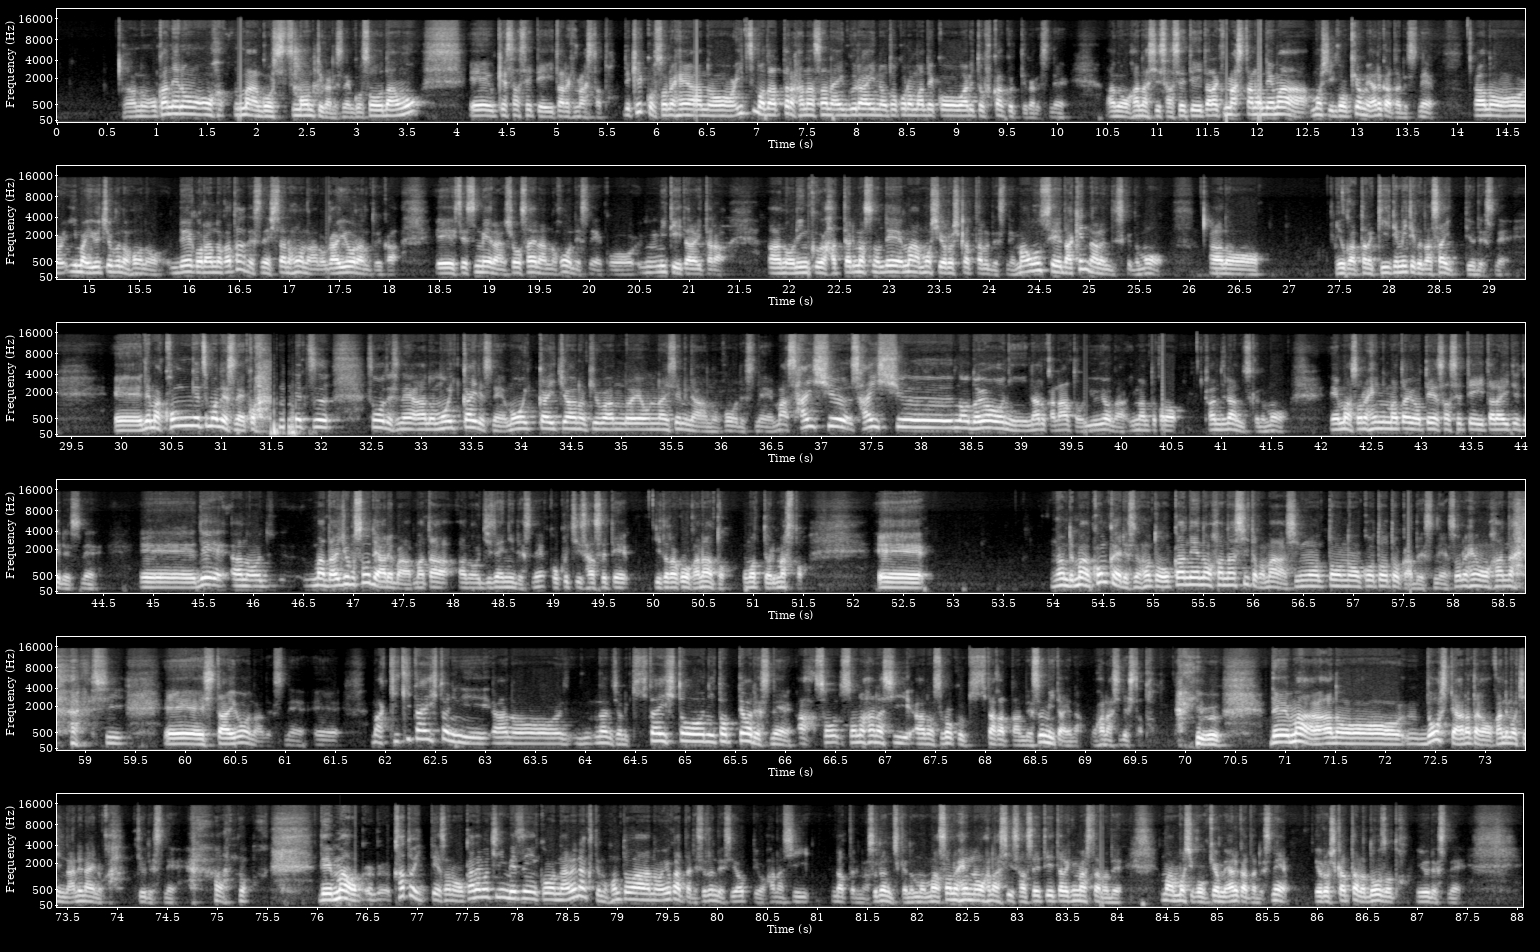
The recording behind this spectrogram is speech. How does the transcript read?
あのお金の、まあ、ご質問というかですね、ご相談を、えー、受けさせていただきましたと。で、結構その辺あのいつもだったら話さないぐらいのところまで、こう、割と深くっていうかですね、あのお話しさせていただきましたので、まあ、もしご興味ある方ですね、あの今 YouTube の方のでご覧の方はですね、下の方のあの概要欄というか、えー、説明欄、詳細欄の方ですね、こう、見ていただいたら、あのリンクが貼ってありますので、まあ、もしよろしかったらですね、まあ、音声だけになるんですけども、あのよかったら聞いてみてくださいっていうですね、えー、で、まあ、今月もですね、今月、そうですね、あのもう一回ですね、もう一回一応あの Q&A オンラインセミナーの方ですね、まあ、最終、最終の土曜になるかなというような、今のところ感じなんですけども、えー、まあ、その辺にまた予定させていただいててですね、えー、で、あの、まあ、大丈夫そうであれば、またあの事前にですね、告知させていただこうかなと思っておりますと。えーなので、まあ、今回ですね、本当お金の話とか、まあ、仕事のこととかですね、その辺お話し、えー、したようなですね、えー、まあ、聞きたい人に、あの、なんでしょうね、聞きたい人にとってはですね、あ、そその話、あの、すごく聞きたかったんです、みたいなお話でしたと。いう。で、まあ、あの、どうしてあなたがお金持ちになれないのかっていうですね、あの、で、まあ、かといって、そのお金持ちに別にこうなれなくても、本当はあの良かったりするんですよっていうお話だったりもするんですけども、まあ、その辺のお話させていただきましたので、まあ、もしご興味ある方ですね、よろしかったらどうぞというですね、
